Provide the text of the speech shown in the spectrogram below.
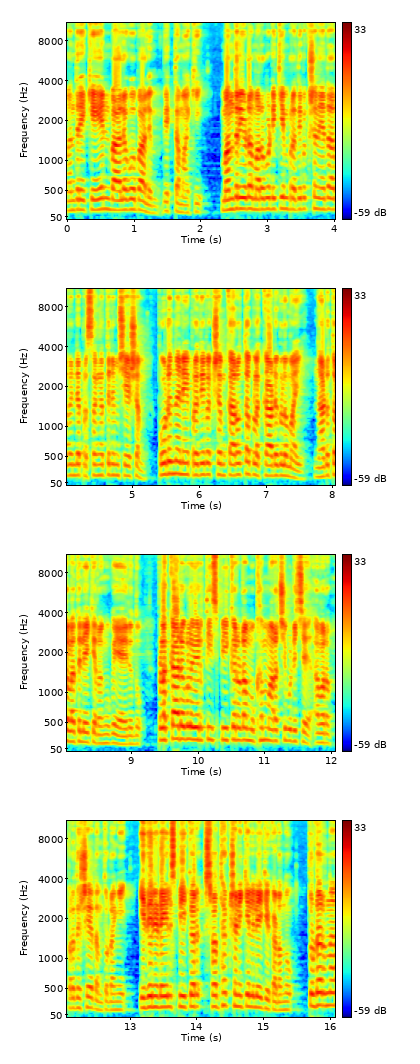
മന്ത്രി കെ എൻ ബാലഗോപാലും വ്യക്തമാക്കി. മന്ത്രിയുടെ മറുപടിക്കും പ്രതിപക്ഷ നേതാവിന്റെ പ്രസംഗത്തിനും ശേഷം പൊടുന്നനെ പ്രതിപക്ഷം കറുത്ത പ്ലക്കാർഡുകളുമായി നടുത്തളത്തിലേക്ക് ഇറങ്ങുകയായിരുന്നു. പ്ലക്കാർഡുകൾ ഉയർത്തി സ്പീക്കറുടെ മുഖം മറച്ചുപിടിച്ച് അവർ പ്രതിഷേധം തുടങ്ങി. ഇതിനിടയിൽ സ്പീക്കർ ശ്രദ്ധ ക്ഷണിക്കലിലേക്ക് കടന്നു. തുടർന്ന്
